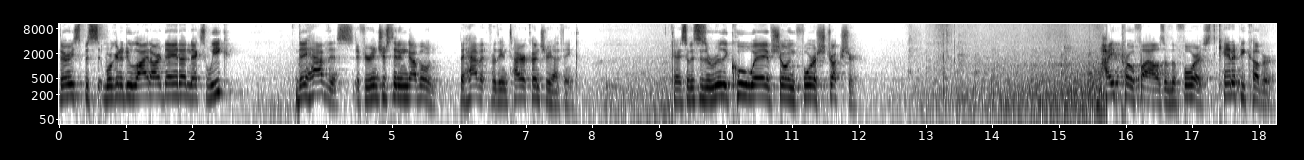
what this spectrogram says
Very specific. We're going to do LIDAR data next week. They have this, if you're interested in Gabon. They have it for the entire country, I think. Okay, so this is a really cool way of showing forest structure. Height profiles of the forest, canopy cover.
